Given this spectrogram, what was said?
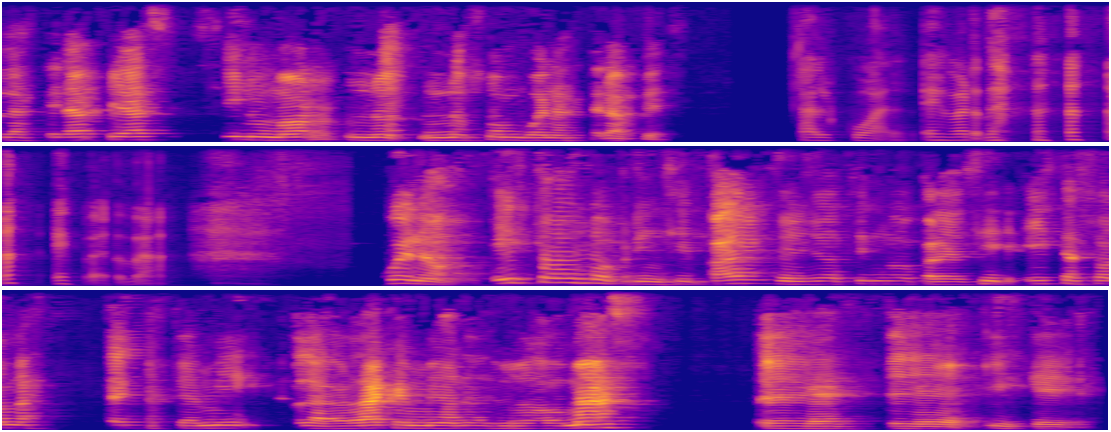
Las terapias sin humor no, no son buenas terapias. Tal cual, es verdad, es verdad. Bueno, esto es lo principal que yo tengo para decir. Estas son las técnicas que a mí, la verdad, que me han ayudado más eh, eh, y que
